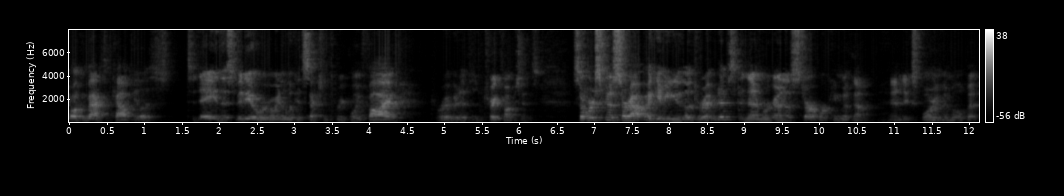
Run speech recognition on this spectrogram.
welcome back to Calculus. Today in this video we're going to look at section 3.5, derivatives and trig functions. So we're just going to start out by giving you the derivatives and then we're going to start working with them and exploring them a little bit.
